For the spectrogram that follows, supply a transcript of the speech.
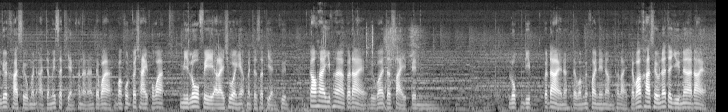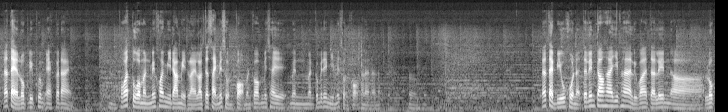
เลือดคาเซลมันอาจจะไม่เสถียรขนาดนั้น แต่ว่าบางคนก็ใช้เพราะว่ามีโลเฟอะไรช่วยเงี้ยมันจะเสถียรขึ้น 95 25 ก็ได้ หรือว่าจะใส่เป็นลบดิฟก็ได้นะ แต่ว่าไม่ค่อยแนะนำเท่าไหร่ แต่ว่าคาเซลน่าจะยืนหน้าได้แล้วแต่ลบดิฟเพิ่มแอคก็ได้ เพราะว่าตัวมันไม่ค่อยมีดาเมจอะไร เราจะใส่ไม่สนเกาะมันก็ไม่ใช่ มันมันก็ไม่ได้มีไม่สนเกาะขนาดนั้นนะ แล้วแต่บิวคนอะจะเล่น 95 25 หรือว่าจะเล่นลบ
